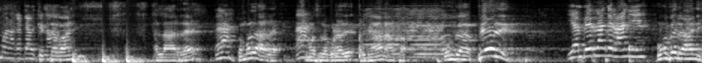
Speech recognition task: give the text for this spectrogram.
தீர்மானம் கட்ட கிட்ட வச்சு வாணி நல்லா ஆடுற. ரொம்ப நல்லா ஆடுற. சும்மா சொல்லக்கூடாது. அருமையான ஆட்டம். உங்க பேரு? என் பேர் தாங்க ராணி. உங்க பேர் ராணி.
